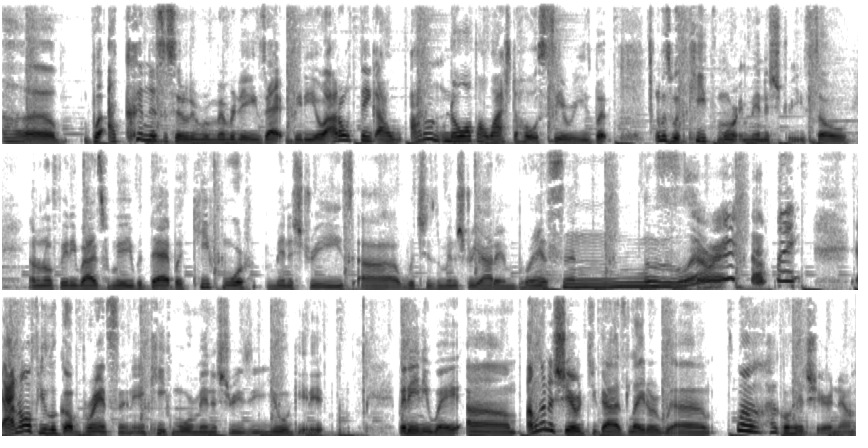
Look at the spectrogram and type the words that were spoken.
uh, but I couldn't necessarily remember the exact video. I don't think I I don't know if I watched the whole series, but it was with Keith Moore Ministries. So I don't know if anybody's familiar with that, but Keith Moore Ministries, uh, which is a ministry out in Branson, Missouri, I think. I know if you look up Branson and Keith Moore Ministries, you'll get it. But anyway, um, I'm gonna share with you guys later. Uh, well, I'll go ahead and share it now.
